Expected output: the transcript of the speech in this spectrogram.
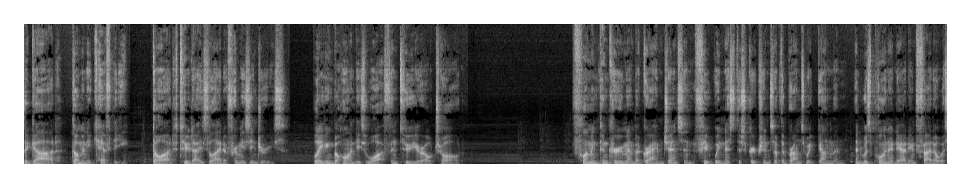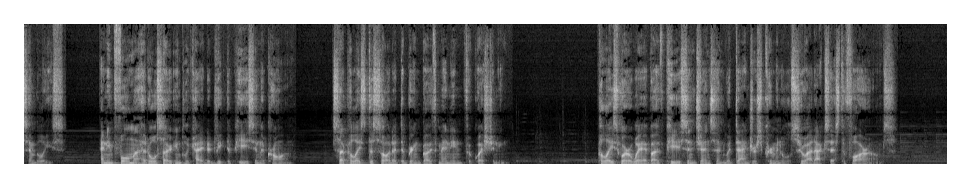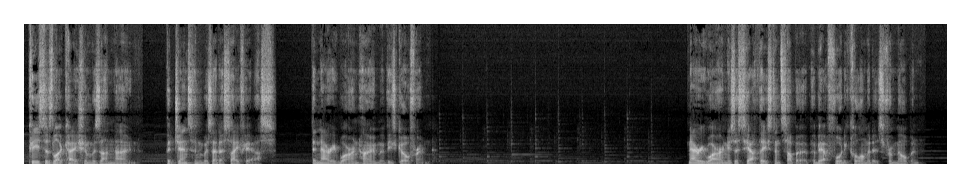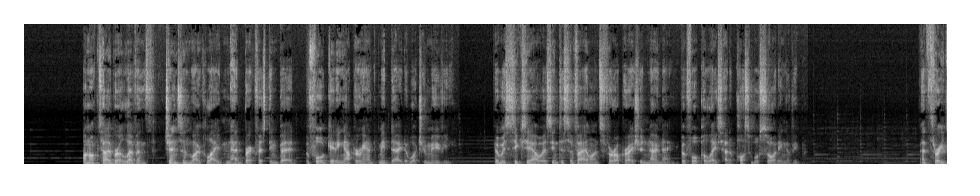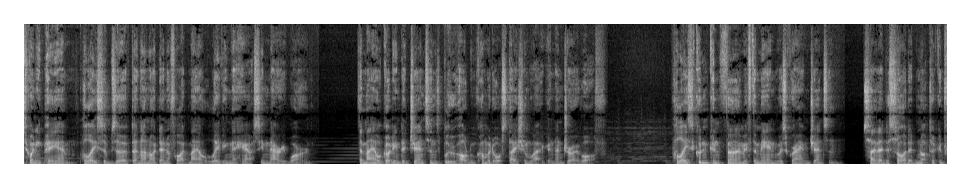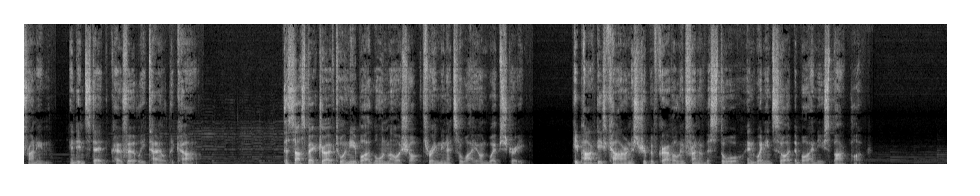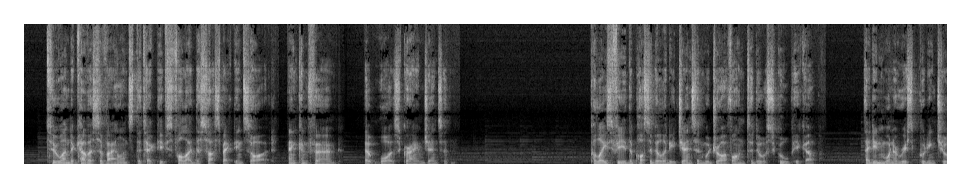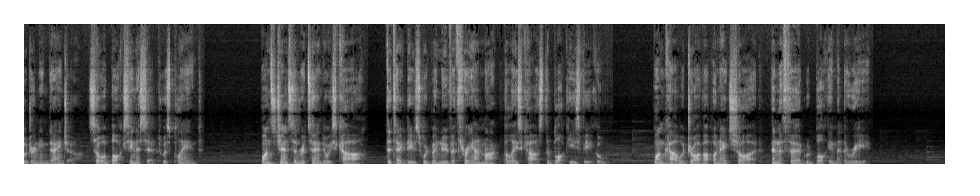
The guard, Dominic Hefty, died two days later from his injuries, leaving behind his wife and two year old child. Flemington crew member Graeme Jensen fit witness descriptions of the Brunswick gunman and was pointed out in photo assemblies. An informer had also implicated Victor Peirce in the crime, so police decided to bring both men in for questioning. Police were aware both Peirce and Jensen were dangerous criminals who had access to firearms. Peirce's location was unknown, but Jensen was at a safe house, the Narre Warren home of his girlfriend. Narre Warren is a southeastern suburb about 40 kilometres from Melbourne. On October 11th, Jensen woke late and had breakfast in bed before getting up around midday to watch a movie. It was six hours into surveillance for Operation No Name before police had a possible sighting of him. At 3:20 p.m., police observed an unidentified male leaving the house in Narre Warren. The male got into Jensen's blue Holden Commodore station wagon and drove off. Police couldn't confirm if the man was Graeme Jensen, so they decided not to confront him and instead covertly tailed the car. The suspect drove to a nearby lawnmower shop three minutes away on Webb Street. He parked his car on a strip of gravel in front of the store and went inside to buy a new spark plug. Two undercover surveillance detectives followed the suspect inside and confirmed it was Graeme Jensen. Police feared the possibility Jensen would drive on to do a school pickup. They didn't want to risk putting children in danger, so a box intercept was planned. Once Jensen returned to his car, detectives would maneuver three unmarked police cars to block his vehicle. One car would drive up on each side, and the third would block him at the rear.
